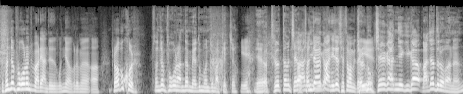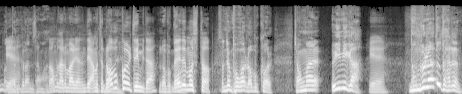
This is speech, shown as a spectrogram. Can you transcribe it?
그 선전포고는 좀 말이 안 되는군요. 그러면 어, 러브콜 선전포고를 한다면 매도 먼저 맞겠죠. 예. 예, 그렇다면 제가 아, 한 전쟁할 거 아니죠? 죄송합니다. 결국 예. 제가 한 얘기가 맞아 들어가는 어떤 예. 그런 상황. 너무 다른 말이었는데 아무튼 러브콜 드립니다. 러브콜. 매드몬스터 선전포고와 러브콜 정말 의미가 예 너무나도 다른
